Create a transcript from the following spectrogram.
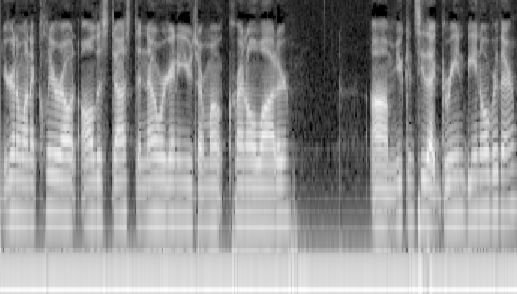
You're going to want to clear out all this dust, and now we're going to use our Mount Crenel water. Um, you can see that green bean over there,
